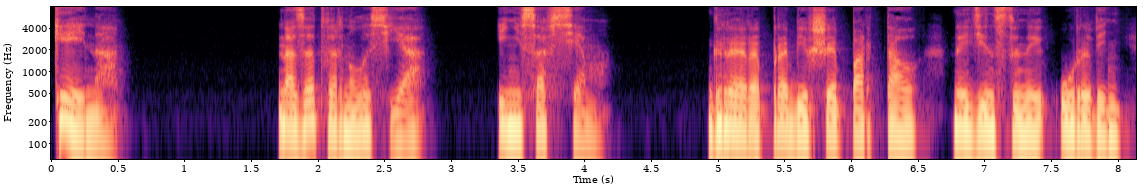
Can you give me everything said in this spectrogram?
Кейна. Назад вернулась я. И не совсем. Грера, пробившая портал на единственный уровень,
